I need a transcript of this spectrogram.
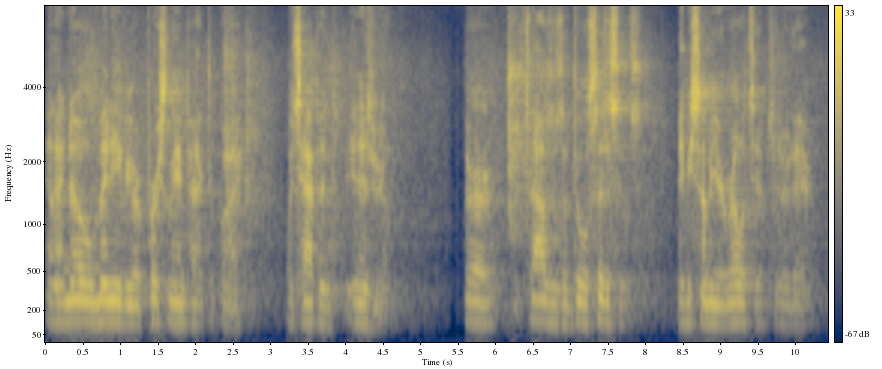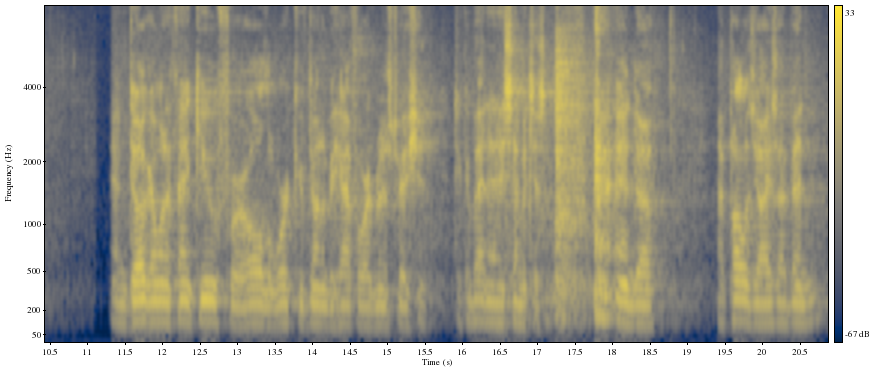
And I know many of you are personally impacted by what's happened in Israel. There are thousands of dual citizens maybe some of your relatives that are there. And Doug, I want to thank you for all the work you've done on behalf of our administration to combat anti Semitism. and uh, I apologize, I've been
